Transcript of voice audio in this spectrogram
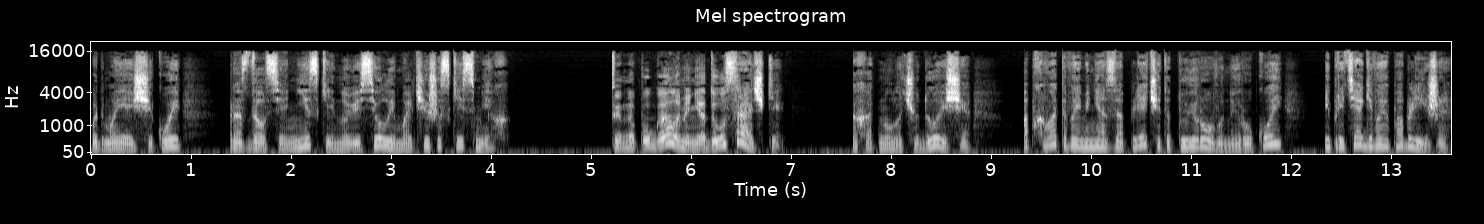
Под моей щекой раздался низкий, но веселый мальчишеский смех. «Ты напугала меня до усрачки!» — хохотнуло чудовище, обхватывая меня за плечи татуированной рукой и притягивая поближе.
